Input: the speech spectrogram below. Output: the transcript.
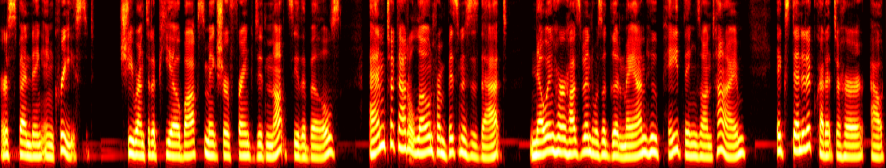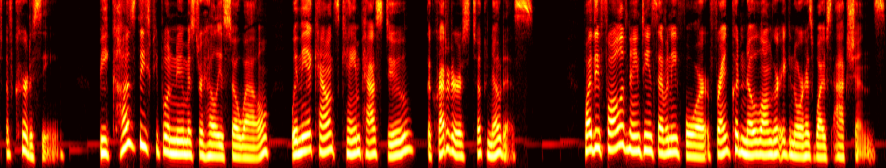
her spending increased. She rented a P.O. box to make sure Frank did not see the bills and took out a loan from businesses that, knowing her husband was a good man who paid things on time, extended a credit to her out of courtesy. Because these people knew Mr. Hilley so well, when the accounts came past due, the creditors took notice. By the fall of 1974, Frank could no longer ignore his wife's actions.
